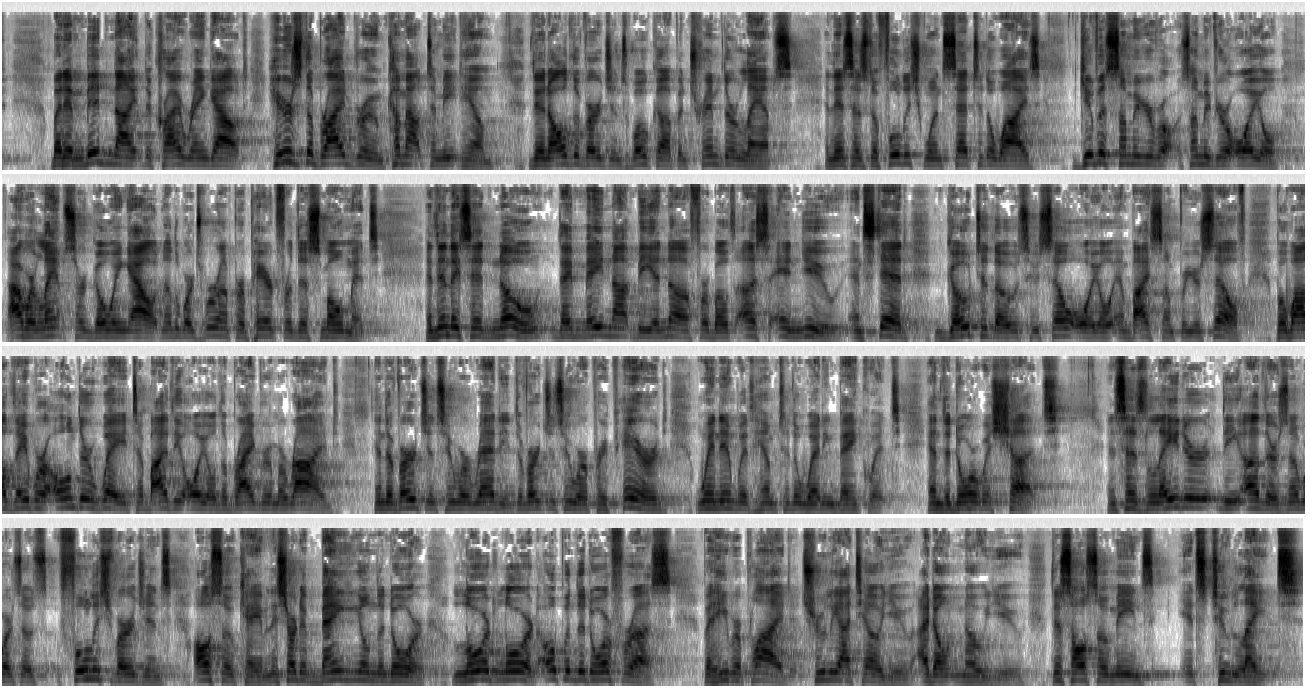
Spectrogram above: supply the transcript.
But at midnight the cry rang out, Here's the bridegroom, come out to meet him. Then all the virgins woke up and trimmed their lamps. And then says, The foolish ones said to the wise, Give us some of your, some of your oil. Our lamps are going out. In other words, we're unprepared for this moment. And then they said, No, they may not be enough for both us and you. Instead, go to those who sell oil and buy some for yourself. But while they were on their way to buy the oil, the bridegroom arrived. And the virgins who were ready, the virgins who were prepared, went in with him to the wedding banquet. And the door was shut. And it says, later the others, in other words, those foolish virgins also came and they started banging on the door. Lord, Lord, open the door for us. But he replied, Truly I tell you, I don't know you. This also means it's too late.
